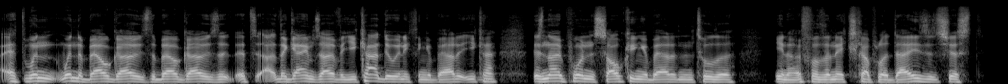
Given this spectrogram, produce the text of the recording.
at when when the bell goes, the bell goes. It, it's uh, the game's over. You can't do anything about it. You can't. There's no point in sulking about it until the you know for the next couple of days. It's just.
